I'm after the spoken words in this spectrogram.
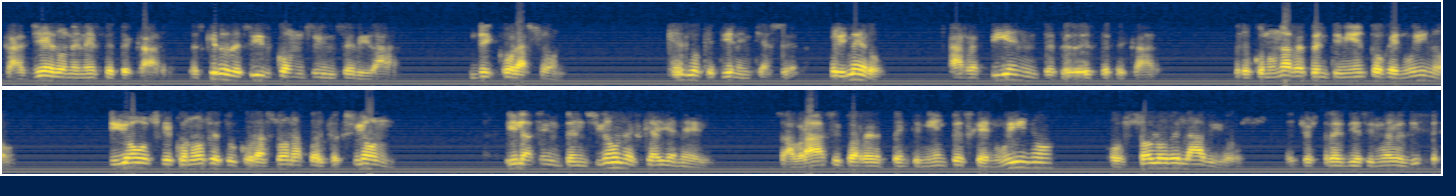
cayeron en este pecado, les quiero decir con sinceridad, de corazón, ¿qué es lo que tienen que hacer? Primero, arrepiéntete de este pecado, pero con un arrepentimiento genuino. Dios que conoce tu corazón a perfección y las intenciones que hay en él, Sabrás si tu arrepentimiento es genuino o solo de labios. Hechos 3:19 dice,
